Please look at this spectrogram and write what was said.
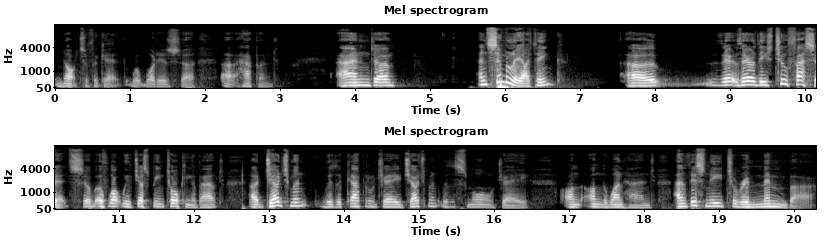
not to forget what, what has uh, uh, happened. And, um, and similarly, I think, uh, there, there are these two facets of, of what we've just been talking about uh, judgment with a capital J, judgment with a small j, on, on the one hand, and this need to remember,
